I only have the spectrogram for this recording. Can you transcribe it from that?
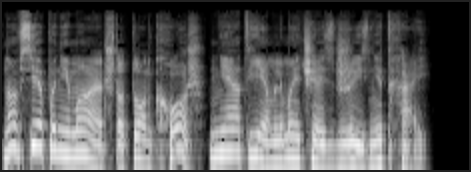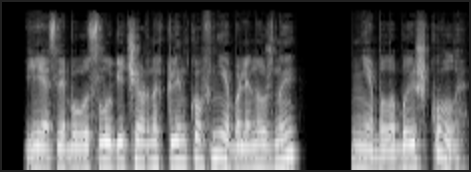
Но все понимают, что Тонг-Хош – неотъемлемая часть жизни Тхай. Если бы услуги черных клинков не были нужны, не было бы и школы.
